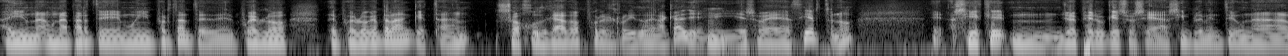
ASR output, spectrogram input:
Hay una, parte muy importante del pueblo, del pueblo catalán que están sojuzgados por el ruido de la calle, mm. y eso es cierto, ¿no? Eh, así es que mm, yo espero que eso sea simplemente una,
